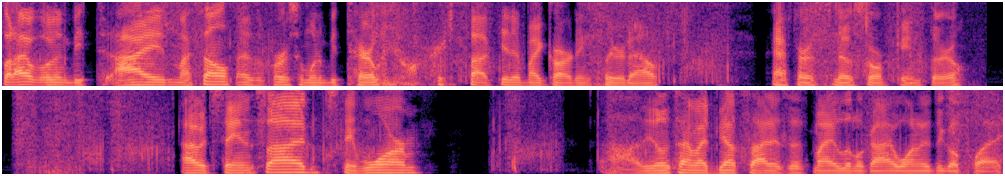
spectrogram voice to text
But I wouldn't be. T- I myself, as a person, wouldn't be terribly worried about getting my garden cleared out after a snowstorm came through. I would stay inside, stay warm. Uh, the only time I'd be outside is if my little guy wanted to go play.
